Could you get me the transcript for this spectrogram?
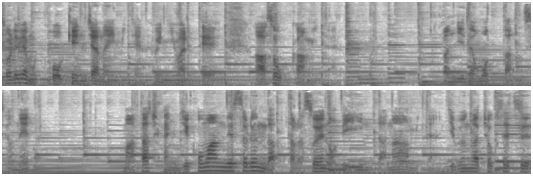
それでも貢献じゃないみたいな風に言われてあそっかみたいな感じで思ったんですよね。まあ確かに自己満でするんだったらそういうのでいいんだなみたいな。自分が直接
